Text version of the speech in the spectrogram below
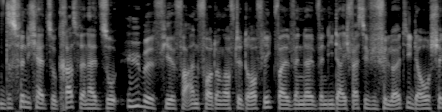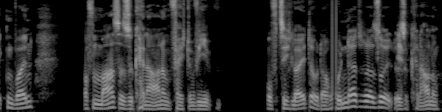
das finde ich halt so krass, wenn halt so übel viel Verantwortung auf dir drauf liegt, weil wenn, da, wenn die da, ich weiß nicht, wie viele Leute die da hochschicken wollen, auf dem Mars, also keine Ahnung, vielleicht irgendwie 50 Leute oder 100 oder so, also keine Ahnung.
